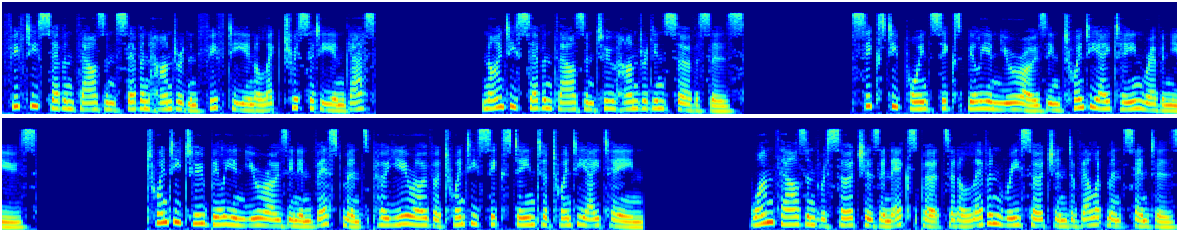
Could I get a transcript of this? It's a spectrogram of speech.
57,750 in electricity and gas. 97,200 in services. 60.6 billion euros in 2018 revenues. 22 billion euros in investments per year over 2016 to 2018 1,000 researchers and experts at 11 research and development centers.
